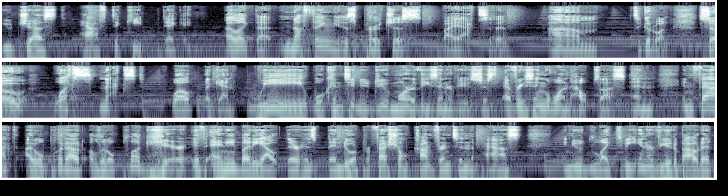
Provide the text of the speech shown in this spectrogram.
you just have to keep digging. I like that. Nothing is purchased by accident. Um, it's a good one. So, what's next? Well, again, we will continue to do more of these interviews. Just every single one helps us. And in fact, I will put out a little plug here. If anybody out there has been to a professional conference in the past and you'd like to be interviewed about it,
